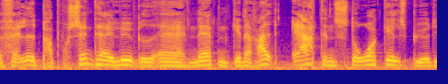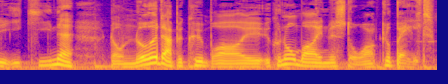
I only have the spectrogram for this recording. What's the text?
er faldet et par procent her i løbet af natten. Generelt er den store gældsbyrde i Kina dog noget, der bekymrer øh, økonomer og investorer globalt.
